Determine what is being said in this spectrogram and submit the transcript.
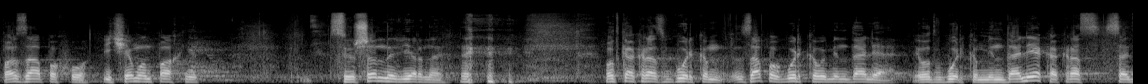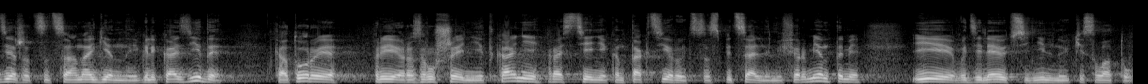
По запаху. И чем он пахнет? Совершенно верно. Вот как раз в горьком, запах горького миндаля. И вот в горьком миндале как раз содержатся цианогенные гликозиды, которые при разрушении тканей растений контактируют со специальными ферментами и выделяют синильную кислоту.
